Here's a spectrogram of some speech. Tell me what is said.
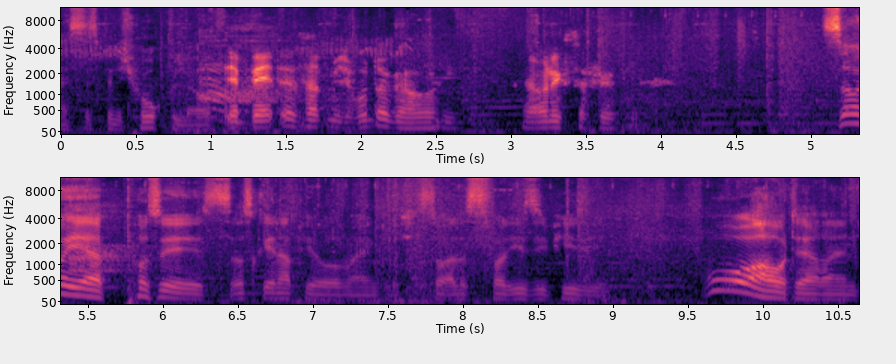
jetzt bin ich hochgelaufen. Der Badass hat mich runtergehauen. Ja, auch nichts dafür. So, ihr Pussys. Was geht ab hier oben eigentlich? Ist doch alles voll easy peasy. Wow, haut der rein.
